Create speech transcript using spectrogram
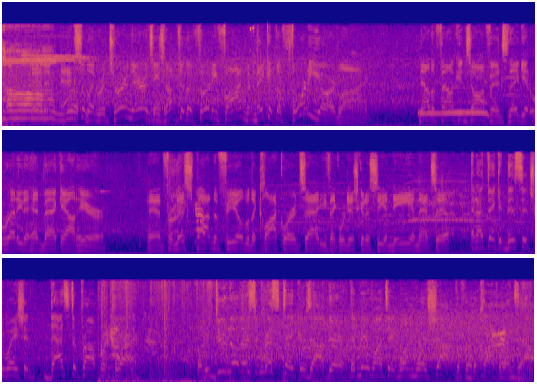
Oh, And an excellent return there as he's up to the 35, but make it the 40-yard line. Now the Falcons offense, they get ready to head back out here. And from this spot in the field with the clock where it's at, you think we're just going to see a knee and that's it? And I think in this situation, that's the proper play. But we do know there's some risk takers out there that may want to take one more shot before the clock runs out.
